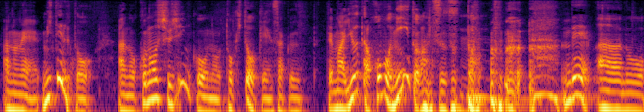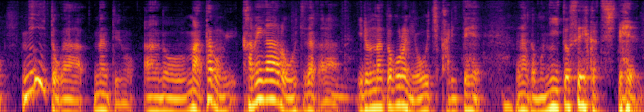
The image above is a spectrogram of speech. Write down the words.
あのね、見てると、あの、この主人公の時藤健作って、まあ言うたらほぼニートなんですよ、ずっと。で、あの、ニートが、なんていうの、あの、まあ多分金があるお家だから、いろんなところにお家借りて、なんかもうニート生活して、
